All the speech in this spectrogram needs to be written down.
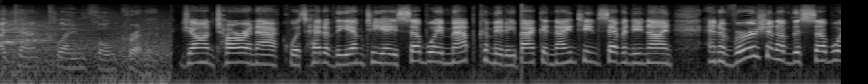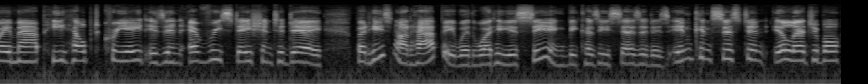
I can't claim full credit. John Tauranac was head of the MTA Subway Map Committee back in 1979, and a version of the subway map he helped create is in every station today. But he's not happy with what he is seeing because he says it is inconsistent, illegible,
